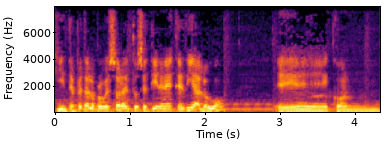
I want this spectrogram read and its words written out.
que interpreta a la profesora, entonces tienen este diálogo eh, con,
